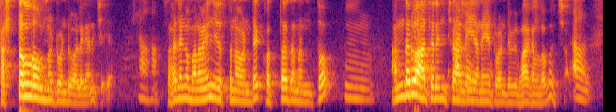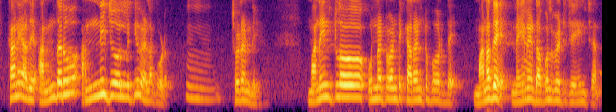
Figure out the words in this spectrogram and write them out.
కష్టంలో ఉన్నటువంటి వాళ్ళు కానీ చేయాలి. సహజంగా మనం ఏం చేస్తున్నామంటే కొత్తదనంతో ఉమ్, అందరూ ఆచరించాలి. అనేటువంటి విభాగంలోకి వచ్చాం. కానీ అది అందరూ అన్ని జోళ్ళకి వెళ్ళకూడదు. చూడండి మన ఇంట్లో ఉన్నటువంటి కరెంటు బోర్డే మనదే. నేనే డబ్బులు పెట్టి చేయించాను.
